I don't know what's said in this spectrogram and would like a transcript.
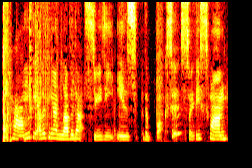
comes the other thing i love about Susie is the boxes so this one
